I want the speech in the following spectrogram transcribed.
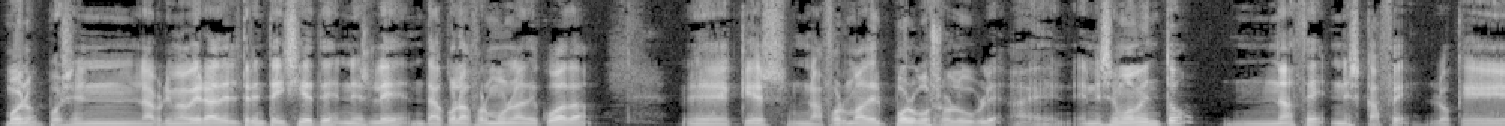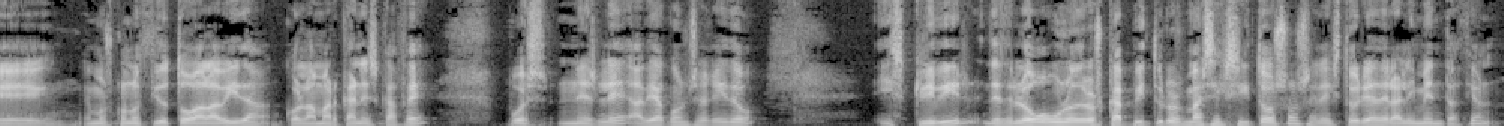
Bueno, pues en la primavera del 37, Nestlé da con la fórmula adecuada, eh, que es una forma del polvo soluble. En, ese momento nace Nescafé, lo que hemos conocido toda la vida con la marca Nescafé, pues Nestlé había conseguido escribir, desde luego, uno de los capítulos más exitosos en la historia de la alimentación,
